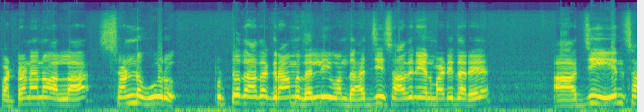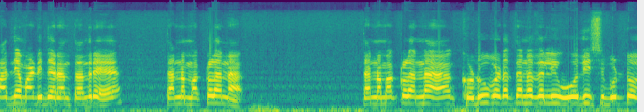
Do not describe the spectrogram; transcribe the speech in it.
ಪಟ್ಟಣನೂ ಅಲ್ಲ, ಸಣ್ಣ ಊರು, ಪುಟ್ಟದಾದ ಗ್ರಾಮದಲ್ಲಿ ಒಂದು ಅಜ್ಜಿ ಸಾಧನೆಯನ್ನು ಮಾಡಿದ್ದಾರೆ. ಆ ಅಜ್ಜಿ ಏನು ಸಾಧನೆ ಮಾಡಿದ್ದಾರೆ ಅಂತಂದರೆ, ತನ್ನ ಮಕ್ಕಳನ್ನು ತನ್ನ ಮಕ್ಕಳನ್ನು ಕಡು ಬಡತನದಲ್ಲಿ ಓದಿಸಿಬಿಟ್ಟು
